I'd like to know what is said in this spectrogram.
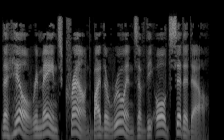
The hill remains crowned by the ruins of the old citadel.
